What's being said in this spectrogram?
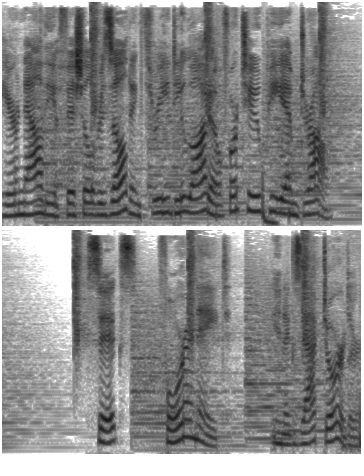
Here now the official resulting 3D Lotto for 2 p.m. draw. 6, 4 and 8. In exact order.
